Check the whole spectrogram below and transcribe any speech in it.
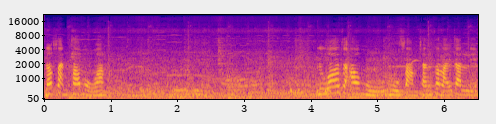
แล้วสันข้าวหมูอะ หรือว่าจะเอาหมูหมูสามชั้นสไลด์จานเล็ก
